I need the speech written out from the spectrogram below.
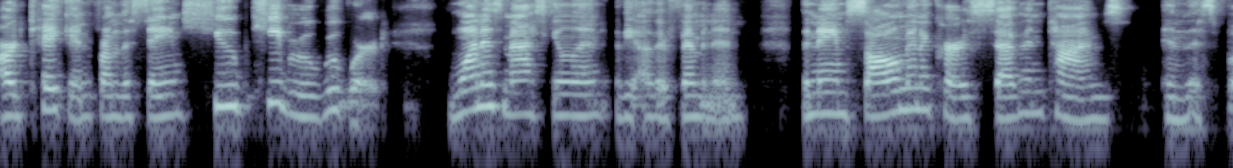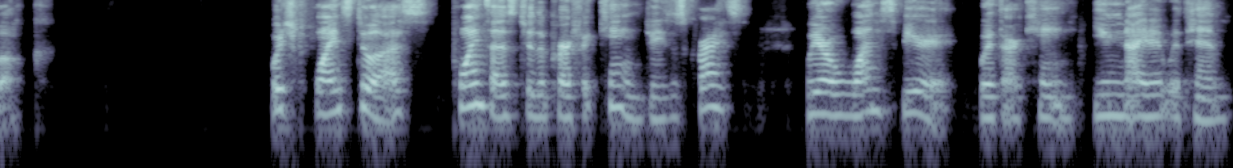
are taken from the same Hebrew root word. One is masculine, the other feminine. The name Solomon occurs seven times in this book, which points to us, points us to the perfect King, Jesus Christ. We are one spirit with our King, united with him.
